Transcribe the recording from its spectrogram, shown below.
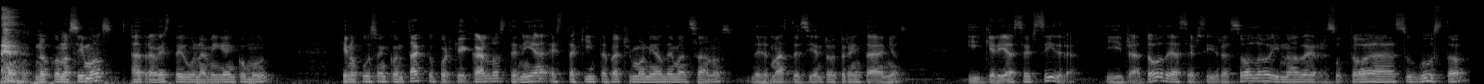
nos conocimos a través de una amiga en común que nos puso en contacto porque Carlos tenía esta quinta patrimonial de manzanos de más de 130 años y quería hacer sidra. Y trató de hacer sidra solo y no le resultó a su gusto.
